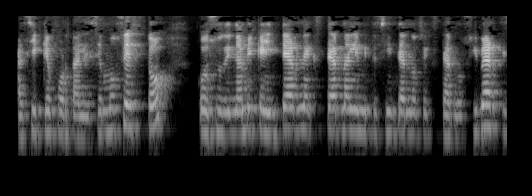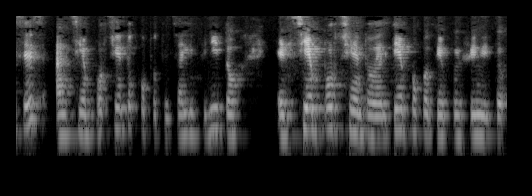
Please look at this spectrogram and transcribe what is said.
Así que fortalecemos esto con su dinámica interna, externa, límites internos, externos y vértices al 100% con potencial infinito, el 100% del tiempo con tiempo infinito,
